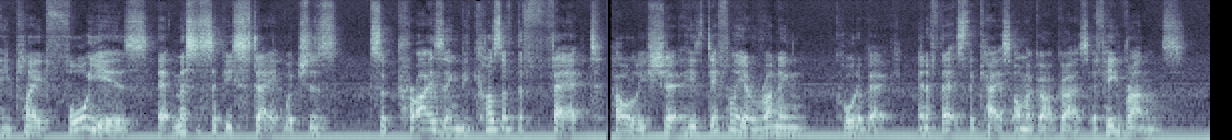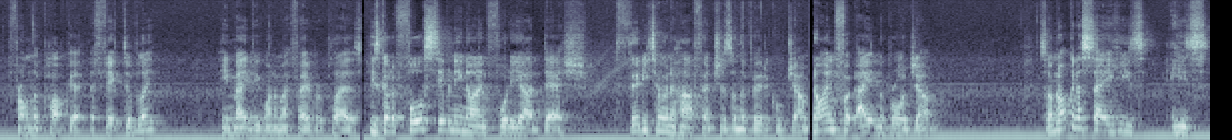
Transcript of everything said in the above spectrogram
He played four years at Mississippi State, which is surprising because of the fact, holy shit, he's definitely a running quarterback. And if that's the case, oh my god, guys, if he runs from the pocket effectively, he may be one of my favourite players. He's got a 479 40 yard dash, 32 and a half inches on the vertical jump, 9 foot 8 in the broad jump. So I'm not going to say he's he's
